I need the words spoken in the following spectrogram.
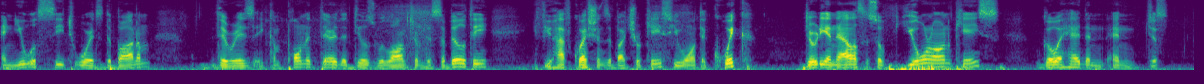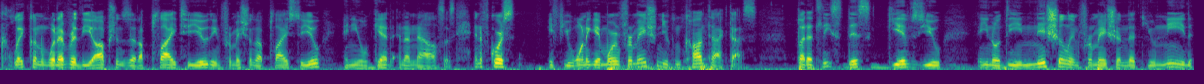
and you will see towards the bottom there is a component there that deals with long-term disability. If you have questions about your case, you want a quick, dirty analysis of your own case, go ahead and, and just click on whatever the options that apply to you, the information that applies to you, and you'll get an analysis. And of course, if you want to get more information, you can contact us. But at least this gives you, you know, the initial information that you need,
